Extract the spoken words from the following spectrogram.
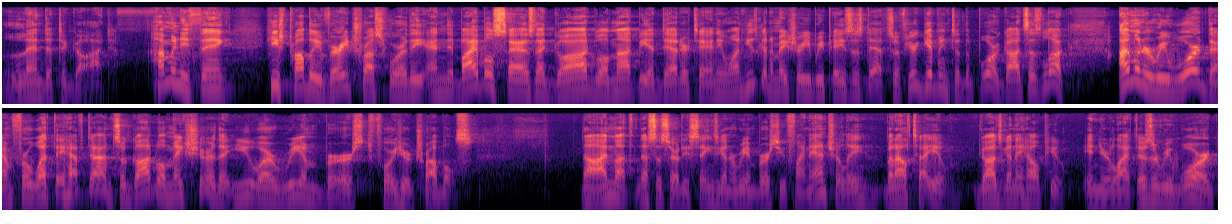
lend it to God. How many think he's probably very trustworthy? And the Bible says that God will not be a debtor to anyone. He's going to make sure he repays his debt. So if you're giving to the poor, God says, Look, I'm going to reward them for what they have done. So God will make sure that you are reimbursed for your troubles. Now, I'm not necessarily saying He's going to reimburse you financially, but I'll tell you, God's going to help you in your life. There's a reward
